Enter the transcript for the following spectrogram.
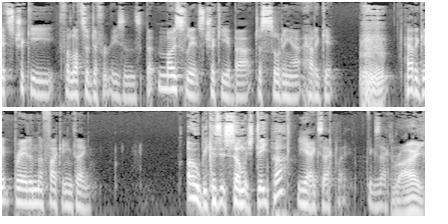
It's tricky for lots of different reasons, but mostly it's tricky about just sorting out how to get how to get bread in the fucking thing. oh, because it's so much deeper. Yeah, exactly, exactly. Right.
